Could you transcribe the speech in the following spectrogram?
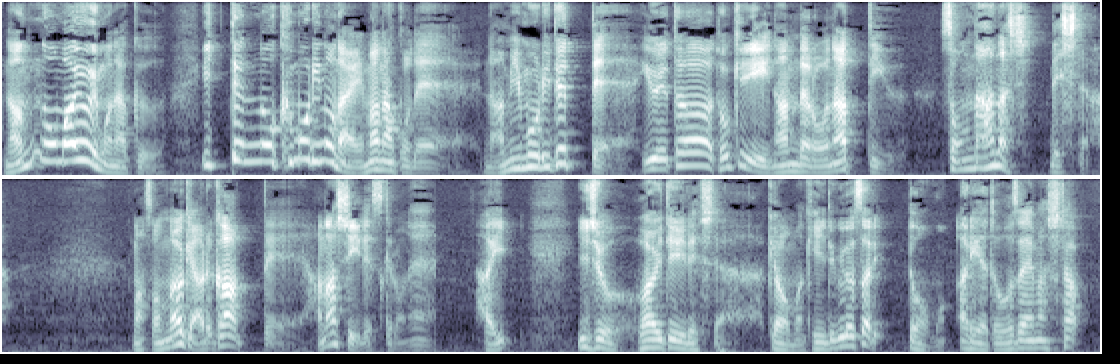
何の迷いもなく、一点の曇りのない眼で、波盛りでって言えた時なんだろうなっていう、そんな話でした。まあそんなわけあるかって話ですけどね。はい。以上、YT でした。今日も聞いてくださり、どうもありがとうございました。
